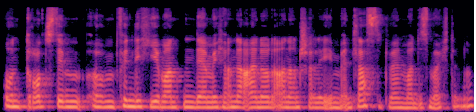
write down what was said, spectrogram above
und trotzdem ähm, finde ich jemanden, der mich an der einen oder anderen Stelle eben entlastet, wenn man das möchte. Ne?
